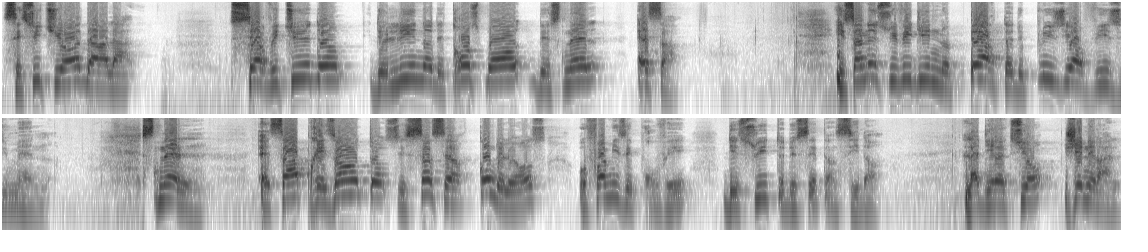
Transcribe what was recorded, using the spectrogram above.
se situant dans la servitude de ligne de transport de Snell SA. Il s'en est suivi d'une perte de plusieurs vies humaines. Snell SA présente ses sincères condoléances aux familles éprouvées des suites de cet incident. La direction générale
